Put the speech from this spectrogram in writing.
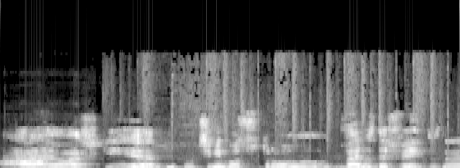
Ah, eu acho que é, o time mostrou vários defeitos né,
